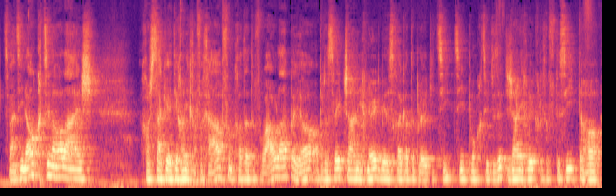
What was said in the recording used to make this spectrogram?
Jetzt, wenn du in Aktien anlegst, kannst du sagen, ja, die kann ich auch verkaufen und kann davon auch leben, ja, aber das willst du eigentlich nicht, weil es gerade ein blöder Zeitpunkt sein. Du solltest eigentlich wirklich auf der Seite haben,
